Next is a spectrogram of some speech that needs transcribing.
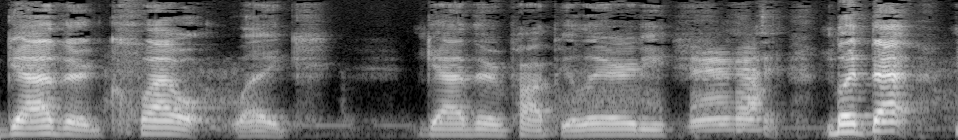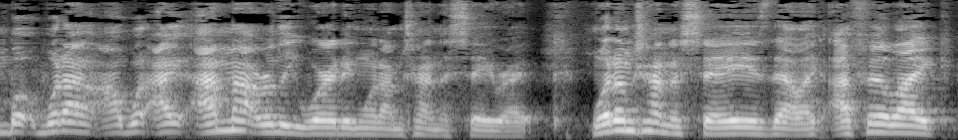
gather clout, like gather popularity. yeah, But that, but what I, I, what I, I'm not really wording what I'm trying to say, right? What I'm trying to say is that, like, I feel like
